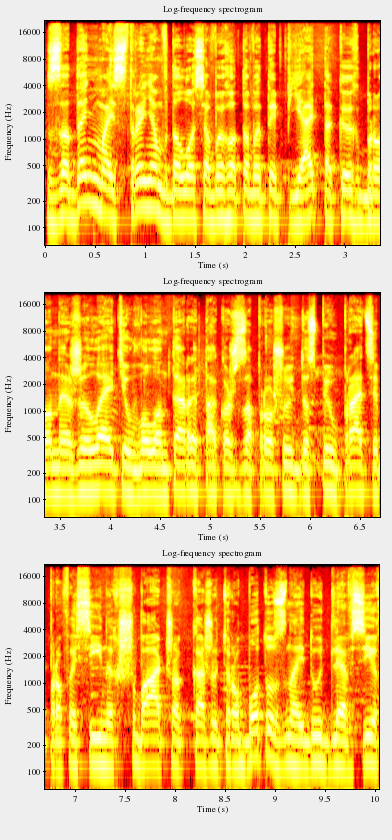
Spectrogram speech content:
За день майстриням вдалося виготовити п'ять таких бронежилетів. Волонтери також запрошують до співпраці професійних швачок. кажуть, роботу знайдуть для всіх.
